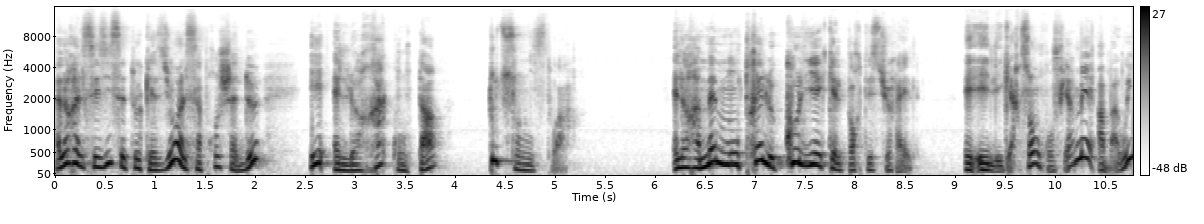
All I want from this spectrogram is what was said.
Alors elle saisit cette occasion, elle s'approcha d'eux et elle leur raconta toute son histoire. Elle leur a même montré le collier qu'elle portait sur elle. Et, et les garçons ont confirmé, ah bah oui,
